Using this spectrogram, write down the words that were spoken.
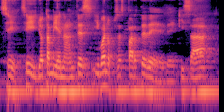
Sí, sí, yo también antes, y bueno, pues es parte de, de quizá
